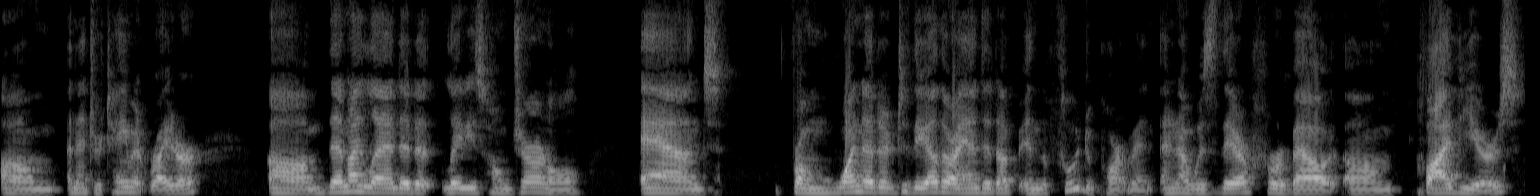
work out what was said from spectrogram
um, an entertainment writer. Um, then I landed at Ladies Home Journal, and from one editor to the other, I ended up in the food department, and I was there for about um, five years.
